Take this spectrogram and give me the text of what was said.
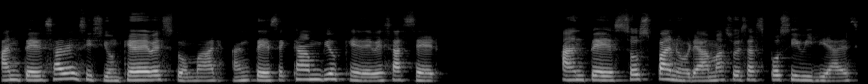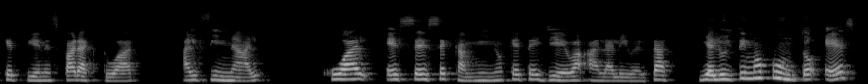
Ante esa decisión que debes tomar, ante ese cambio que debes hacer, ante esos panoramas o esas posibilidades que tienes para actuar, al final, ¿cuál es ese camino que te lleva a la libertad? Y el último punto es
